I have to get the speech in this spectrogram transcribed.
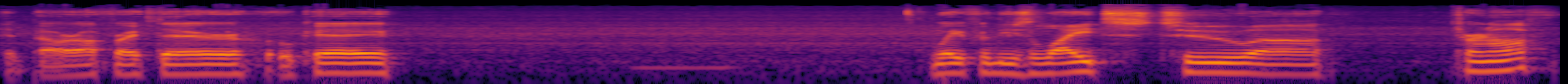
Hit power off right there. Okay. Wait for these lights to uh, turn off.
